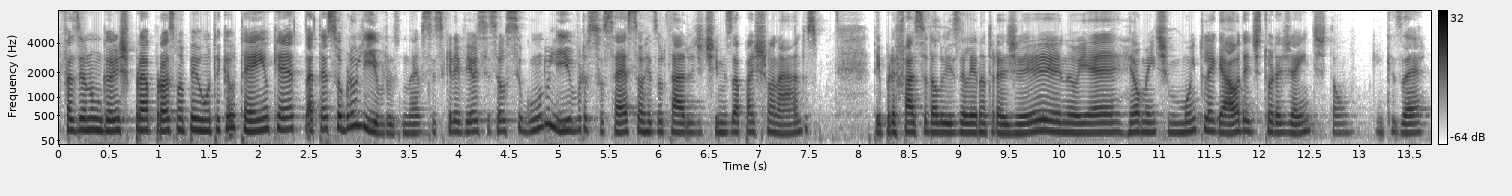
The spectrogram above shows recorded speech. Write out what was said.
fazendo um gancho para a próxima pergunta que eu tenho, que é até sobre o livro, né? Você escreveu esse seu segundo livro, Sucesso é o resultado de times apaixonados. Tem prefácio da Luísa Helena Trajano e é realmente muito legal da editora Gente, então quem quiser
